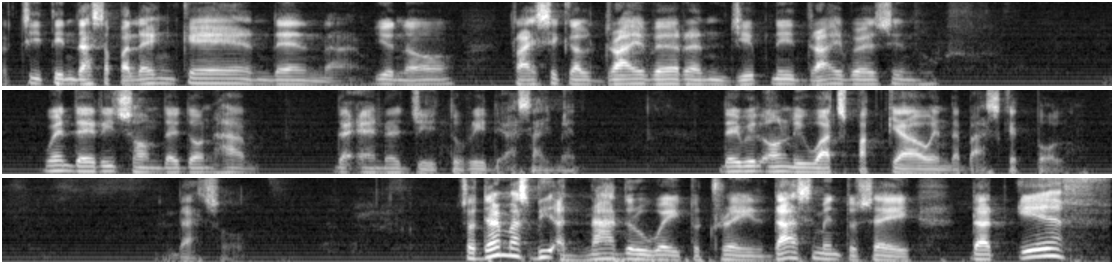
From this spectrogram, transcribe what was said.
nagtitinda sa palengke and then, uh, you know, tricycle driver and jeepney drivers, and when they reach home, they don't have the energy to read the assignment. They will only watch Pacquiao in the basketball. And that's all. So there must be another way to train. It doesn't mean to say that if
